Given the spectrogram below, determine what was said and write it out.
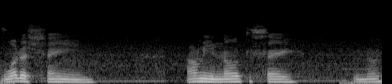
What a shame. I don't even know what to say, you know?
